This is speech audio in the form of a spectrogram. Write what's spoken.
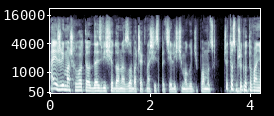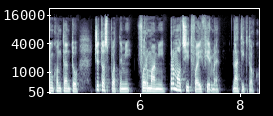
a jeżeli masz ochotę, odezwij się do nas, zobacz jak nasi specjaliści mogą Ci pomóc, czy to z przygotowaniem kontentu, czy to z płatnymi formami promocji Twojej firmy na TikToku.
